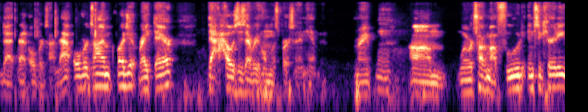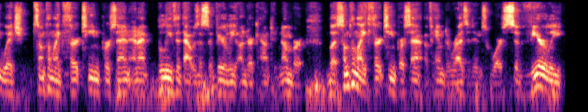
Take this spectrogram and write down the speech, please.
That that overtime, that overtime budget right there, that houses every homeless person in Hamden, right? Mm. Um, when we're talking about food insecurity, which something like 13%, and I believe that that was a severely undercounted number, but something like 13% of Hamden residents were severely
